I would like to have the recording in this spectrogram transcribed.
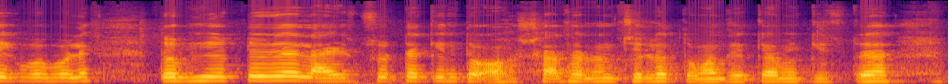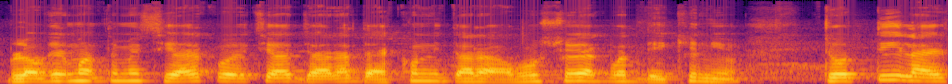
দেখব বলে। তো ভিক্টোরিয়া লাইট শোটা কিন্তু অসাধারণ ছিল। তোমাদেরকে আমি কিছুটা ব্লগের মাধ্যমে শেয়ার করেছি। আর যারা দেখোনি, তারা অবশ্যই একবার দেখে নিও। সত্যি লাইভ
